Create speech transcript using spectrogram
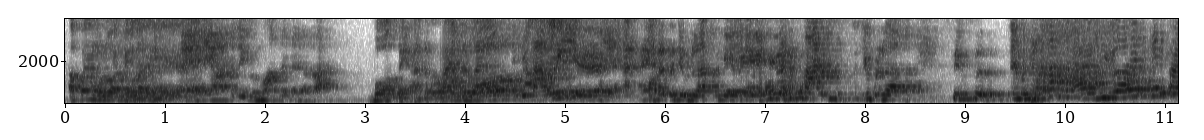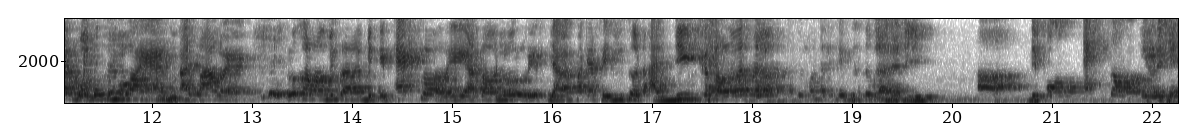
Apa yang mau lu underline ya? eh yang tadi gue mau ambil adalah Bold nih, underline Underline bold, bold, italic iya, ya. iya, kan, ya. Pada 17 mili. Sans 17 Simpson. Anjing lah, eh bodoh semua ya, bekas tahu ya. Lu kalau misalnya bikin Excel nih atau nulis, jangan pakai Simpson, anjing kesel banget lu. Semua tadi Simpson tuh gak ada di uh, default Excel Indonesia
